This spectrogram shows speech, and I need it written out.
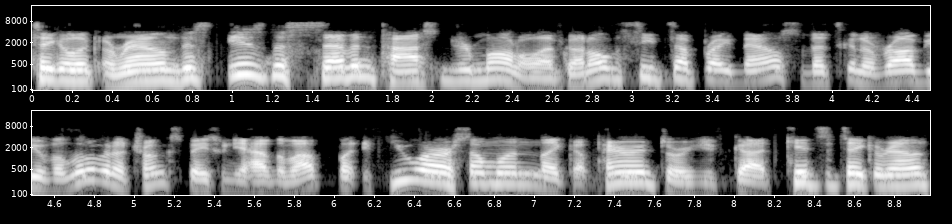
take a look around. This is the seven passenger model. I've got all the seats up right now, so that's going to rob you of a little bit of trunk space when you have them up. But if you are someone like a parent or you've got kids to take around,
